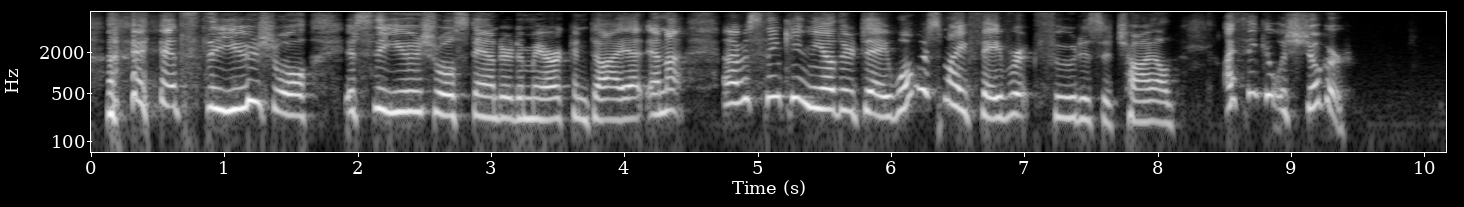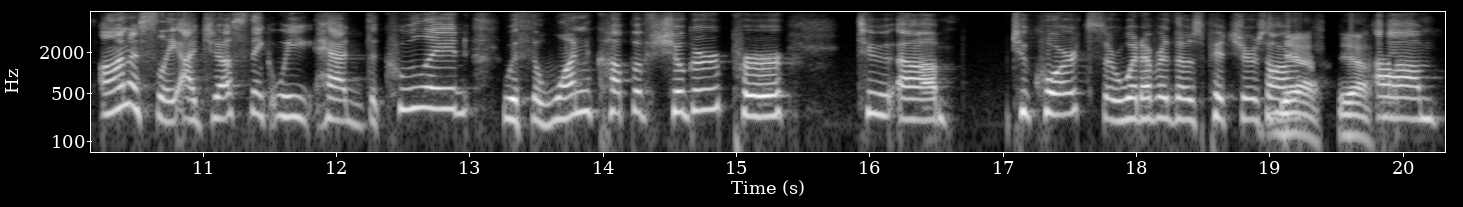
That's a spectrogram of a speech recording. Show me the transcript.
it's the usual, it's the usual standard American diet. And I, and I was thinking the other day, what was my favorite food as a child? I think it was sugar. Honestly, I just think we had the Kool Aid with the one cup of sugar per two, uh, two quarts or whatever those pitchers are. Yeah, yeah. Um,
